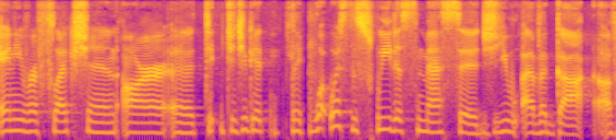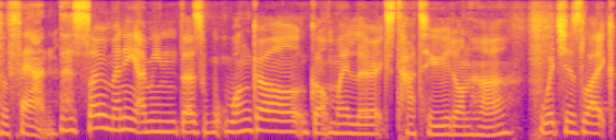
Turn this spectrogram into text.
any reflection or uh, did, did you get like what was the sweetest message you ever got of a fan? There's so many. I mean, there's one girl got my lyrics tattooed on her, which is like,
